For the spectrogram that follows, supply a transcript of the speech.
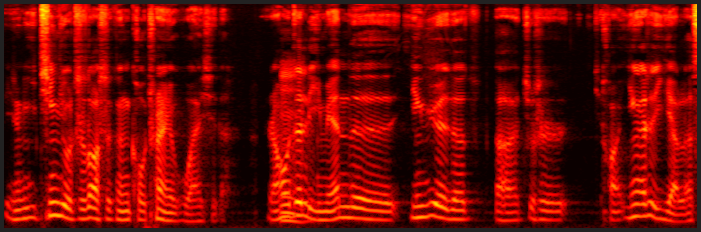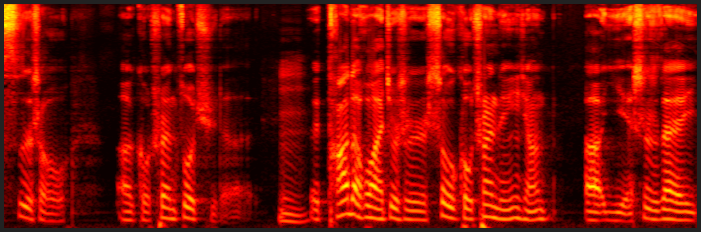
一听就知道是跟 Coltrane 有关系的。然后这里面的音乐的呃就是好应该是演了四首。呃，Coltrane 作曲的，嗯呃，他的话就是受 Coltrane 的影响，呃，也是在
